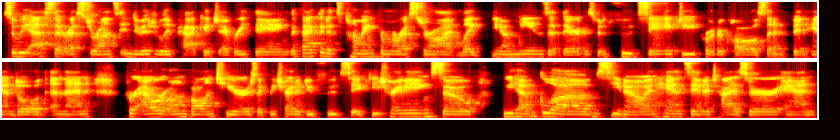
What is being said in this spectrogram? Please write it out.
So we ask that restaurants individually package everything. The fact that it's coming from a restaurant, like, you know, means that there has been food safety protocols that have been handled. And then for our own volunteers, like we try to do food safety training. So we have gloves, you know, and hand sanitizer. And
